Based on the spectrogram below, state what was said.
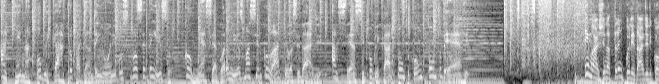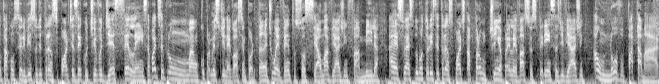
Aqui na Publicar Propaganda em ônibus você tem isso. Comece agora mesmo a circular pela cidade. Acesse publicar.com.br. Imagina a tranquilidade de contar com um serviço de transporte executivo de excelência. Pode ser para um, um compromisso de negócio importante, um evento social, uma viagem em família. A SOS do Motorista e Transporte está prontinha para elevar suas experiências de viagem a um novo patamar.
